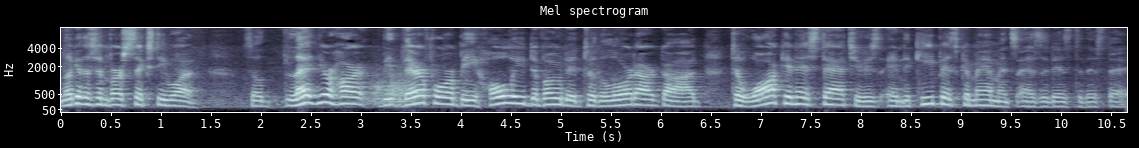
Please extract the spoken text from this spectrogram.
Look at this in verse 61. So let your heart be, therefore be wholly devoted to the Lord our God, to walk in his statutes and to keep his commandments as it is to this day.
